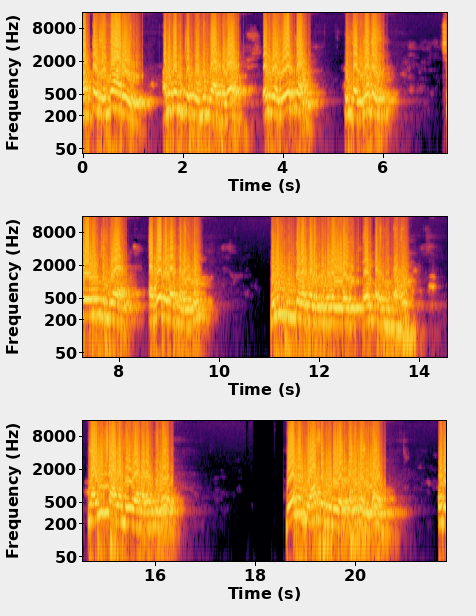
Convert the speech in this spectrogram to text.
மக்கள் எவ்வாறு அனுபவிக்கப் போகின்றார்களோ என்ற ஏக்கம் இந்த உலகை சேமிக்கின்ற சகோதரர்களுக்கும் விழுப்புண்பவர்களுக்கும் இடையிலே ஏற்படுகின்றது. நைசாரண்ய வளத்திலே வேத வியாசனுடைய தலைமையிலே ஒரு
